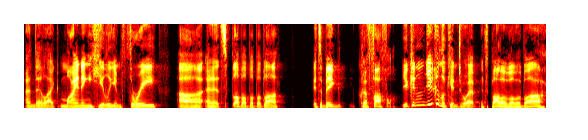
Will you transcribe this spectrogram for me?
And they're like mining helium three, uh, and it's blah blah blah blah blah. It's a big kerfuffle. You can you can look into it. it's blah blah blah blah blah.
